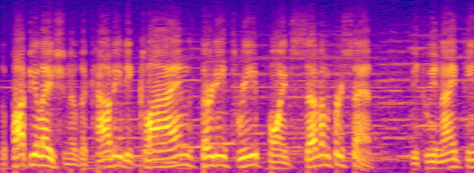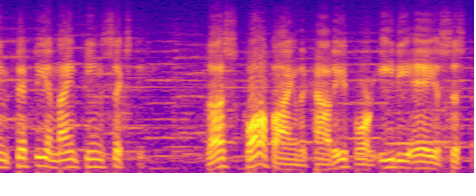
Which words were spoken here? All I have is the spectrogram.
the population of the county declined 33.7% between 1950 and 1960. thus qualifying the county for EDA assistance.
